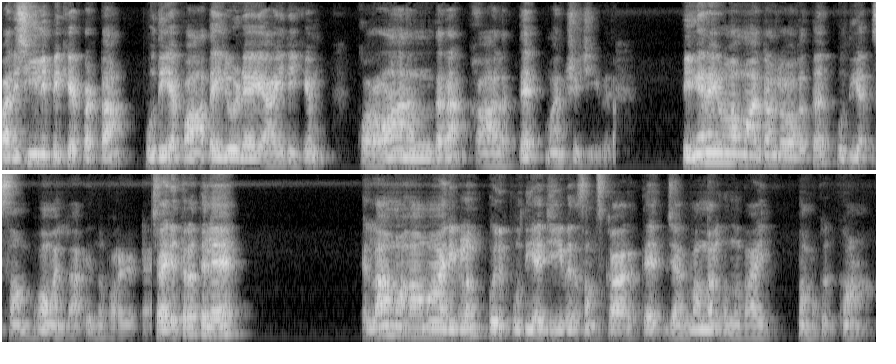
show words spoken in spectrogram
പരിശീലിപ്പിക്കപ്പെട്ട പുതിയ പാതയിലൂടെയായിരിക്കും കൊറോണാനന്തര കാലത്തെ മനുഷ്യജീവിതം. ഇങ്ങനെയുള്ള മാറ്റം ലോകത്ത് പുതിയ സംഭവമല്ല എന്ന് പറയട്ടെ. ചരിത്രത്തിലെ എല്ലാ മഹാമാരികളും ഒരു പുതിയ ജീവിത സംസ്കാരത്തെ ജന്മം നൽകുന്നതായി നമുക്ക് കാണാം.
